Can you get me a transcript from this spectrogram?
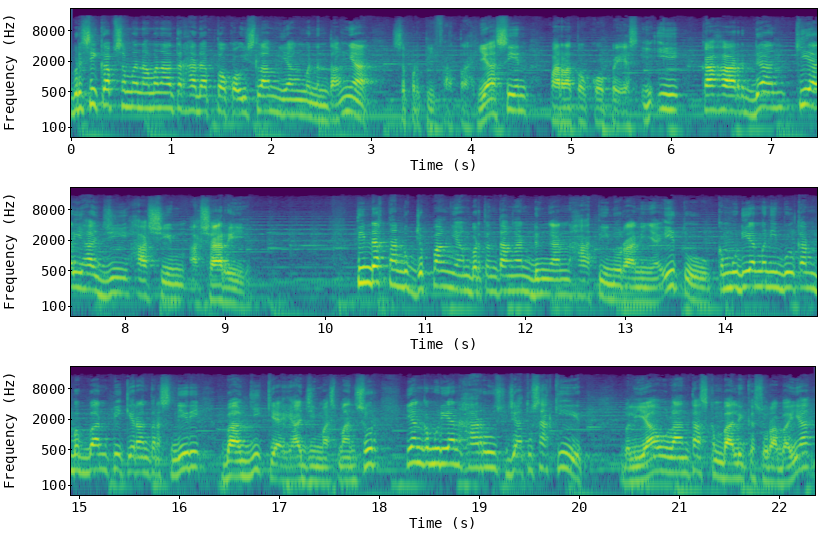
bersikap semena-mena terhadap tokoh Islam yang menentangnya, seperti Fatah Yasin, para tokoh PSII, Kahar, dan Kiai Haji Hashim Ashari. Tindak tanduk Jepang yang bertentangan dengan hati nuraninya itu kemudian menimbulkan beban pikiran tersendiri bagi Kiai Haji Mas Mansur yang kemudian harus jatuh sakit. Beliau lantas kembali ke Surabaya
